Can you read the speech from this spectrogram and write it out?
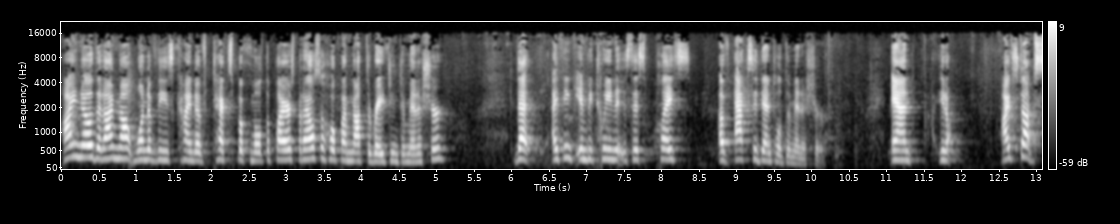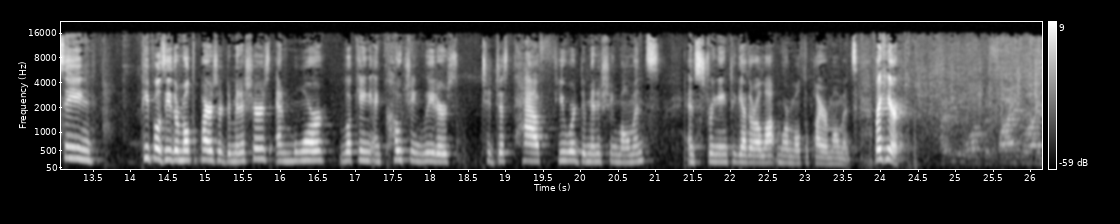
I know that I'm not one of these kind of textbook multipliers, but I also hope I'm not the raging diminisher. That I think in between is this place of accidental diminisher. And, you know, I've stopped seeing people as either multipliers or diminishers and more looking and coaching leaders to just have fewer diminishing moments and stringing together a lot more multiplier moments. Right here. How do you walk the fine line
